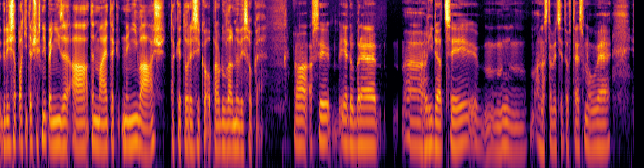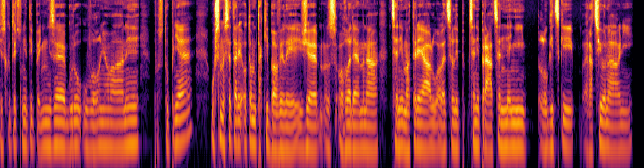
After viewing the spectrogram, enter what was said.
když zaplatíte všechny peníze a ten majetek není váš, tak je to riziko opravdu velmi vysoké. No a asi je dobré eh, hlídat si mm, a nastavit si to v té smlouvě, že skutečně ty peníze budou uvolňovány postupně. Už jsme se tady o tom taky bavili, že s ohledem na ceny materiálu, ale ceny práce není logicky racionální,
